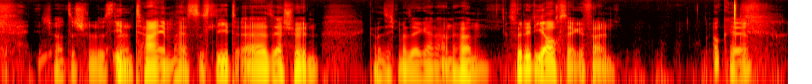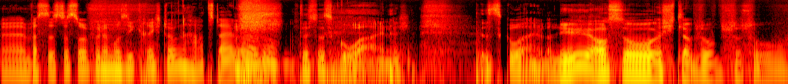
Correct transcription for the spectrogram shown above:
Schwarze Schlüssel. In Time heißt das Lied, äh, sehr schön. Kann man sich mal sehr gerne anhören. Das würde dir auch sehr gefallen. Okay. Äh, was ist das so für eine Musikrichtung? Hardstyle oder so? Das ist Goa eigentlich. Disco einfach. Nö, auch so, ich glaube, so, so, so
